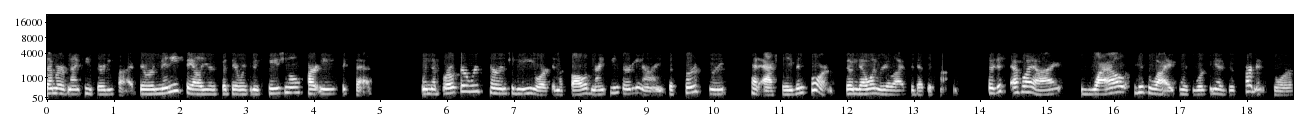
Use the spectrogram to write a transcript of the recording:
summer of 1935. There were many failures, but there was an occasional heartening success. When the broker returned to New York in the fall of 1939, the first group had actually been formed, though no one realized it at the time. So, just FYI, while his wife was working at a department store,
